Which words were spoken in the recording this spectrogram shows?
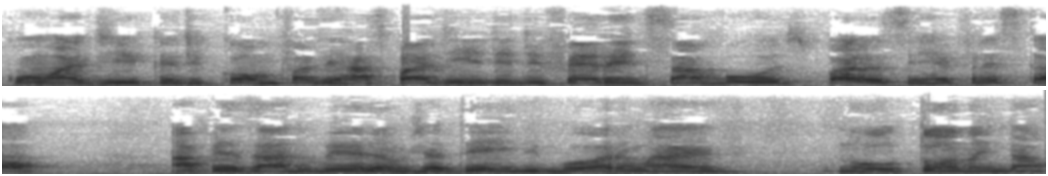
com a dica de como fazer raspadinha de diferentes sabores para se refrescar. Apesar do verão já ter ido embora, mas no outono ainda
